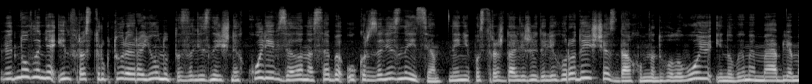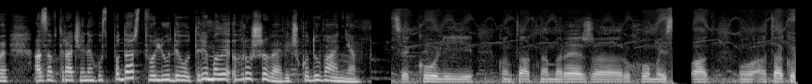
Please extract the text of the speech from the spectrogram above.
Відновлення інфраструктури району та залізничних колій взяла на себе Укрзалізниця. Нині постраждалі жителі городища з дахом над головою і новими меблями. А за втрачене господарство люди отримали грошове відшкодування. Це колії, контактна мережа, рухомий склад, а також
